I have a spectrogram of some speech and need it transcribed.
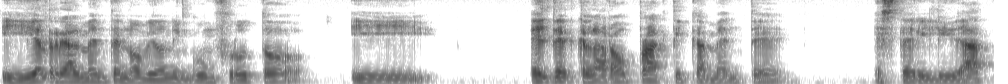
Y él realmente no vio ningún fruto y él declaró prácticamente esterilidad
